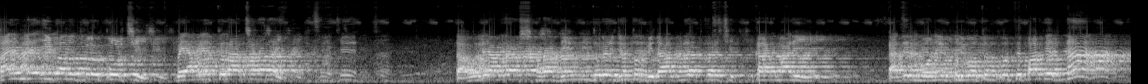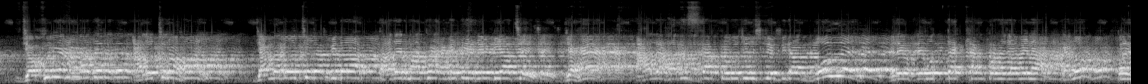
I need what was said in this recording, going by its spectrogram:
তাই আমরা এই ইবাদতগুলো করছি। ভাই আমাদের তো আছে না নাই? তাহলে আমরা সারা দিন ধরে যত বিদাত বিদাত করে চিৎকার মারি তাদের মনে পরিবর্তন করতে পারবেন না। যখনই আমাদের আলোচনা হয় যে আমরা বলছি বিদাত, তাদের মাথায় আগে থেকে রেডি আছে যে হ্যাঁ আহলে হাদিসরা কোন জিনিসকে বিদাত বললে এটাকে প্রত্যাখ্যান করা যাবে না। কেন? কারণ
